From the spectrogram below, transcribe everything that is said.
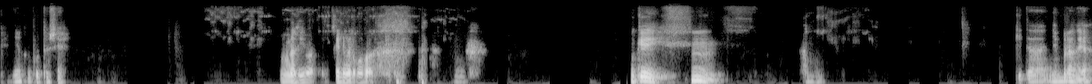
Kayaknya keputus ya? Enggak sih, Pak. Saya dengar kok, Pak. Oke. Okay. Hmm. Kita nyebrang ya.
